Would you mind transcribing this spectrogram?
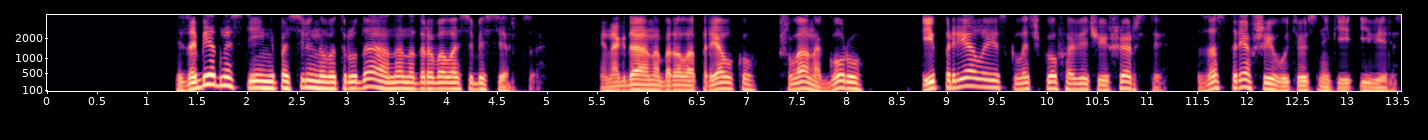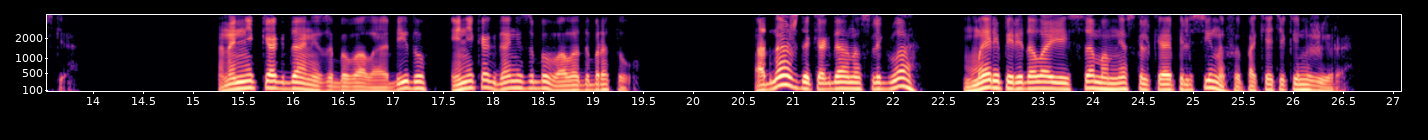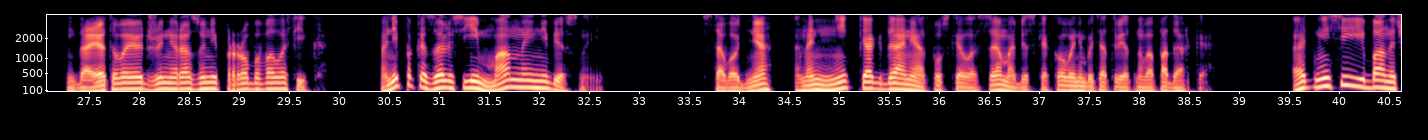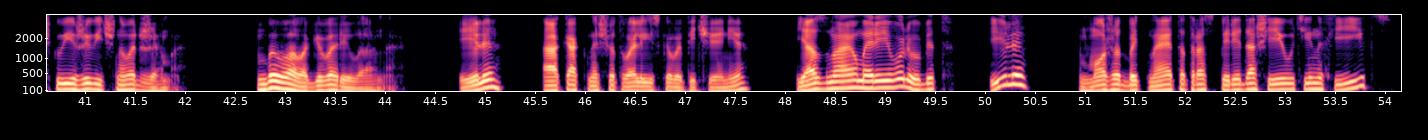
Из-за бедности и непосильного труда она надорвала себе сердце. Иногда она брала прялку, шла на гору и пряла из клочков овечьей шерсти, застрявшей в утеснике и вереске. Она никогда не забывала обиду и никогда не забывала доброту. Однажды, когда она слегла, Мэри передала ей самым несколько апельсинов и пакетик инжира. До этого Эджи ни разу не пробовала фиг. Они показались ей манной небесной. С того дня она никогда не отпускала Сэма без какого-нибудь ответного подарка. «Отнеси ей баночку ежевичного джема», — бывало говорила она. Или, а как насчет валийского печенья? Я знаю, Мэри его любит. Или, может быть, на этот раз передашь ей утиных яиц?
